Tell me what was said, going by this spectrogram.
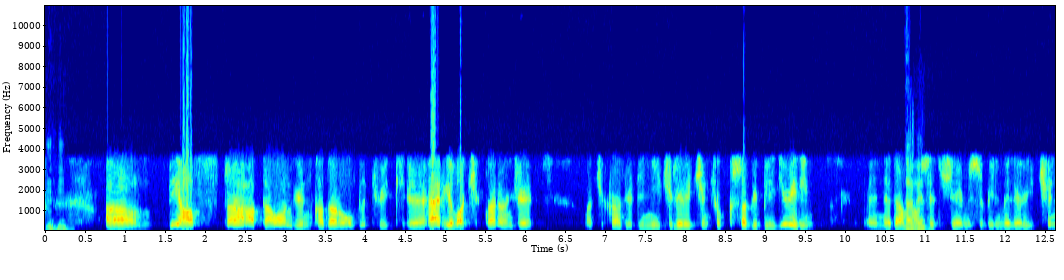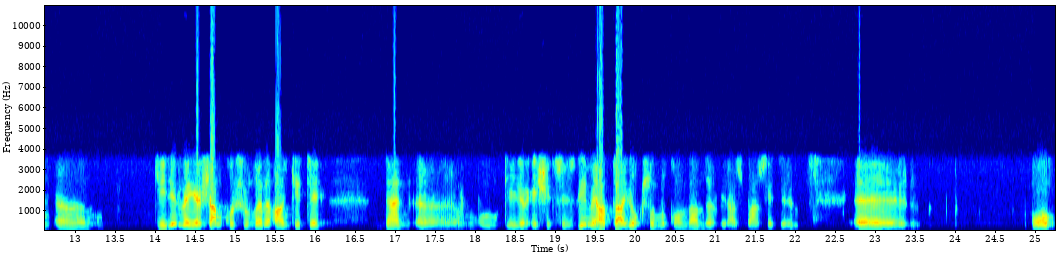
Hı hı. bir hafta hatta 10 gün kadar oldu TÜİK. E, her yıl açıklar. Önce Açık Radyo dinleyicileri için çok kısa bir bilgi vereyim. E, neden Tabii. bahsedeceğimizi bilmeleri için. E, gelir ve yaşam koşulları anketinden e, bu gelir eşitsizliği ve hatta yoksulluk ondan da biraz bahsederim. E, o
